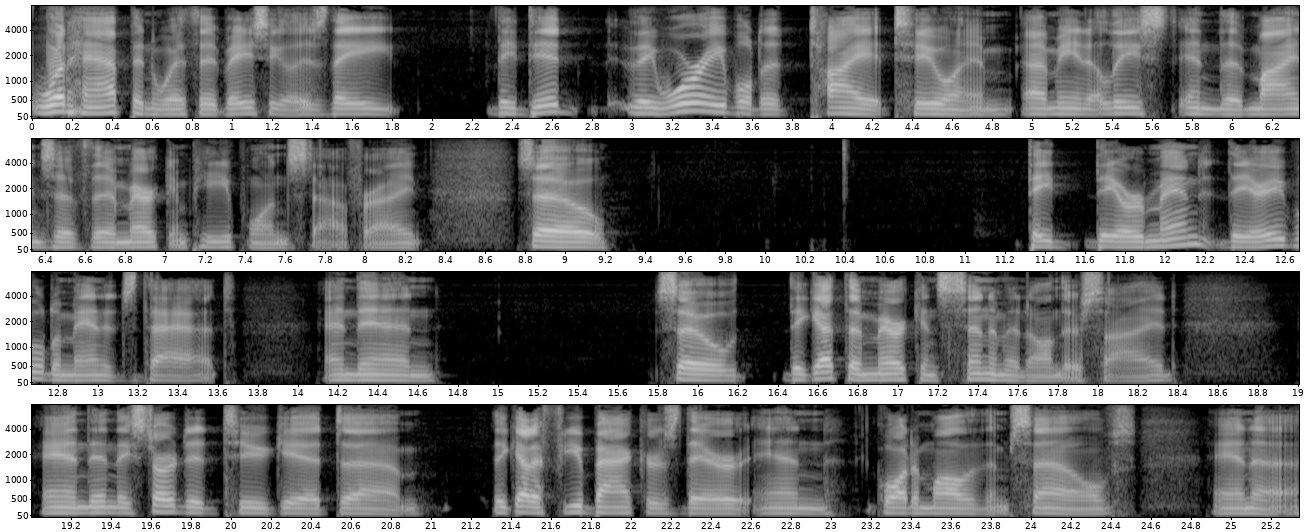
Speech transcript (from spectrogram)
what happened with it basically is they they did they were able to tie it to him. I mean, at least in the minds of the American people and stuff, right? So they they were man they are able to manage that, and then so they got the American sentiment on their side, and then they started to get um, they got a few backers there in Guatemala themselves, and uh,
